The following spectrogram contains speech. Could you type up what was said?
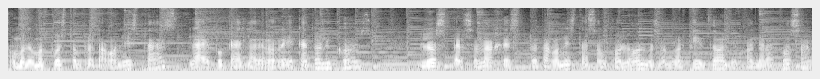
Como lo hemos puesto en protagonistas, la época es la de los Reyes Católicos, los personajes protagonistas son Colón, los hermanos Pinzón y Juan de la Cosa,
